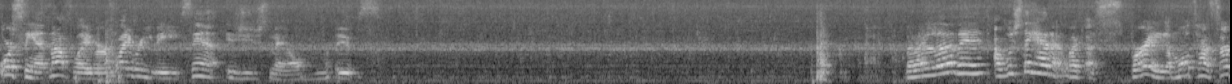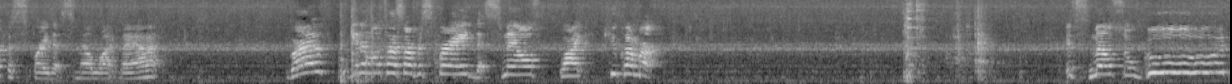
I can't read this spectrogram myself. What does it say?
Or scent, not flavor. Flavor you eat, scent is you smell. Oops. But I love it. I wish they had a, like a spray, a multi-surface spray that smelled like that. Grove, get a multi-surface spray that smells like cucumber. It smells so good.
